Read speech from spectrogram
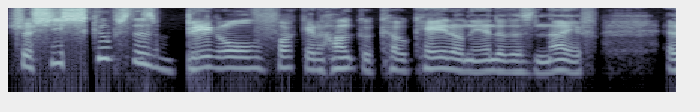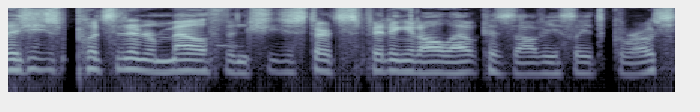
So she scoops this big old fucking hunk of cocaine on the end of this knife and then she just puts it in her mouth and she just starts spitting it all out because obviously it's gross.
